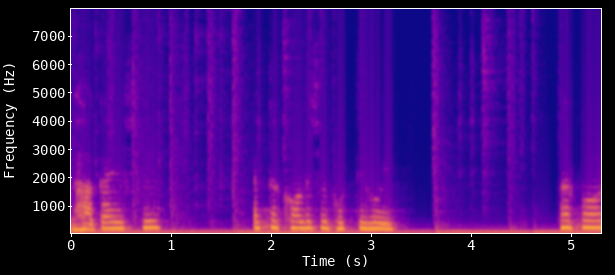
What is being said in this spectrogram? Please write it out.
ঢাকায় এসে একটা কলেজে ভর্তি হই। তারপর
